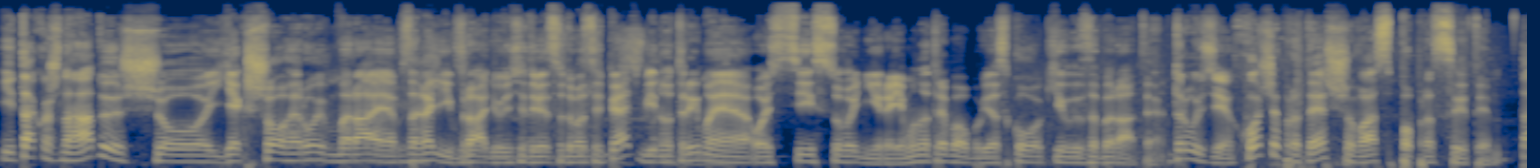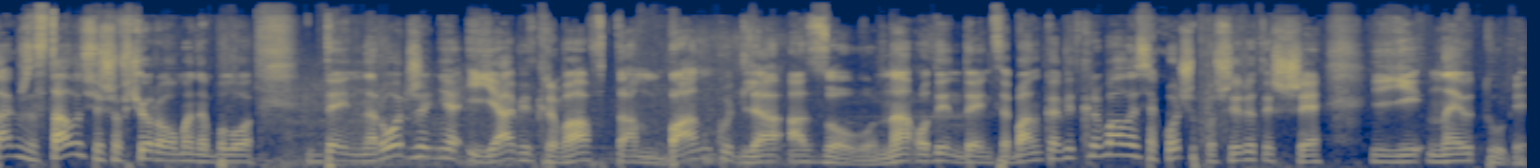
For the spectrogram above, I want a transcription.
І також нагадую, що якщо герой вмирає взагалі в радіусі 925, він отримає ось ці сувеніри. Йому не треба обов'язково кіли забирати. Друзі, хочу про дещо вас попросити. Так вже сталося, що вчора у мене було день народження, і я відкривав там банку для Азову. На один день ця банка відкривалася, хочу поширити ще її на Ютубі.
